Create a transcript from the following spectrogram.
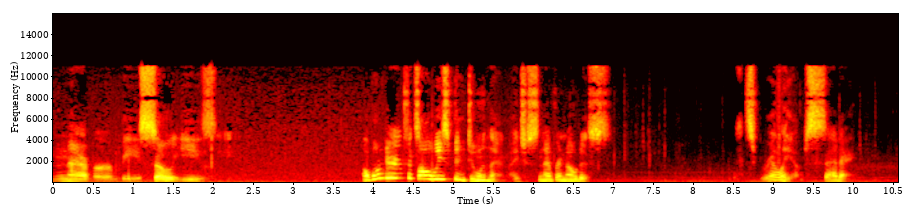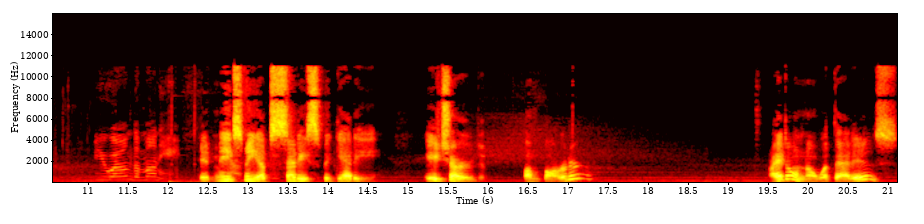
never be so easy. I wonder if it's always been doing that. I just never noticed. It's really upsetting. You earn the money. It makes me upsetty spaghetti. HR Bombarder? I don't know what that is.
